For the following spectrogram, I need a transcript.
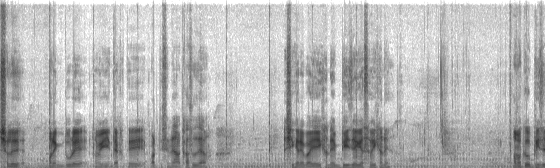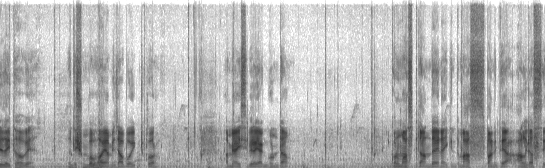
আসলে অনেক দূরে আমি দেখাতে পারতেছি না কাছে যা। শিকারে ভাই এইখানে ভিজে গেছে ওইখানে। আমাকেও ভিজে যাইতে হবে। যদি সম্ভব হয় আমি যাব একটু পর। আমি আইসি প্রায় এক ঘণ্টা। কোনো মাছ টান দেয় নাই, কিন্তু মাছ পানিতে আলগাচ্ছে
